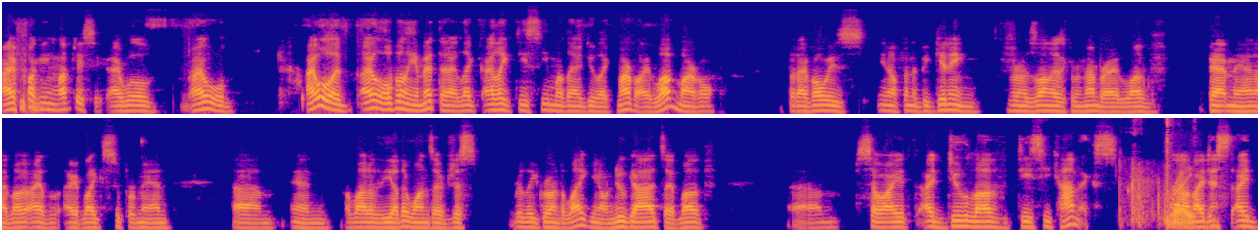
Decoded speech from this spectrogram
I fucking love DC. I will, I will, I will, I will openly admit that I like I like DC more than I do like Marvel. I love Marvel, but I've always, you know, from the beginning, for as long as I can remember, I love Batman. I love, I, I like Superman, um, and a lot of the other ones I've just really grown to like. You know, New Gods. I love. Um, so I I do love DC comics. right Um, I just I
